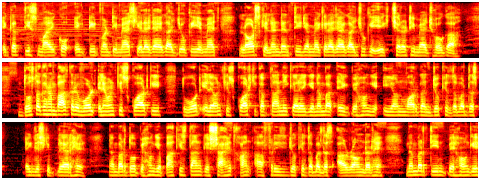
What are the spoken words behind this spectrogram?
اکتیس مائی کو ایک ٹی ٹوینٹی میچ کھیلا جائے گا، جو کہ یہ میچ لارڈس کے لنڈن اسٹیڈیم میں کھیلا جائے گا، جو کہ ایک چھٹی میچ ہوگا۔ دوستو، اگر ہم بات کریں ورلڈ الیون کی اسکواڈ کی، تو ورلڈ الیون کی اسکواڈ کی کپتانی کرے گی نمبر ایک پہ ہوں گے ایون مارگن جو کہ زبردست انگلش کی پلیئر ہے۔ نمبر دو پہ ہوں گے پاکستان کے شاہد خان آفریز جو کہ زبردست آل راؤنڈر ہے نمبر تین پہ ہوں گے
